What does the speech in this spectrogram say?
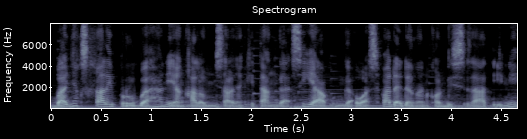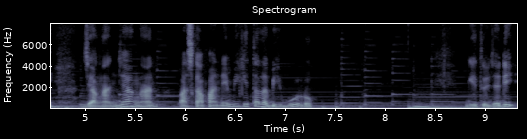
banyak sekali perubahan yang kalau misalnya kita nggak siap, nggak waspada dengan kondisi saat ini, jangan-jangan pasca pandemi kita lebih buruk. Gitu. Jadi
